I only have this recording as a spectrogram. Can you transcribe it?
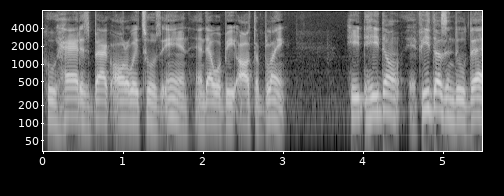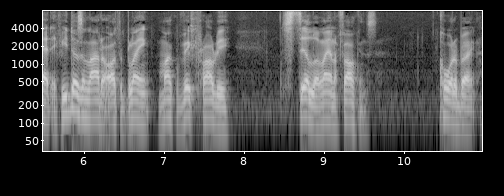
who had his back all the way to his end, and that would be Arthur Blank. He he don't if he doesn't do that, if he doesn't lie to Arthur Blank, Michael Vick probably still Atlanta Falcons quarterback.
